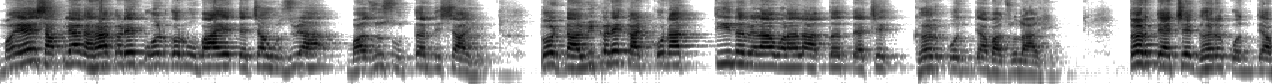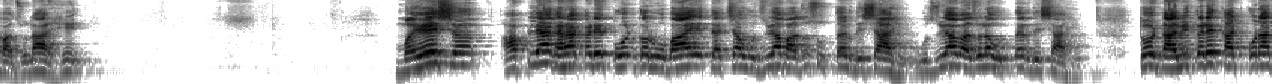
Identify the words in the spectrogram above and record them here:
महेश आपल्या घराकडे तोंड करून उभा आहे त्याच्या उजव्या बाजूस उत्तर दिशा आहे. तो डावीकडे काटकोनात तीन वेळा वळाला तर त्याचे घर कोणत्या बाजूला आहे? तर त्याचे घर कोणत्या बाजूला आहे? महेश आपल्या घराकडे तोंड करून उभा आहे त्याच्या उजव्या बाजूस उत्तर दिशा आहे. उजव्या बाजूला उत्तर दिशा आहे. तो डावीकडे काटकोणात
